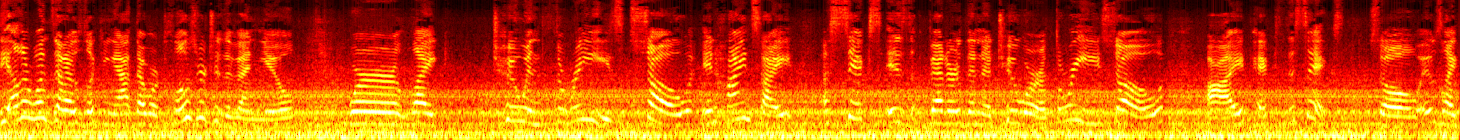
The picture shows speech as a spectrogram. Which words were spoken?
the other ones that I was looking at that were closer to the venue were like two and threes. So, in hindsight, a six is better than a two or a three. So, I picked the six. So, it was like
